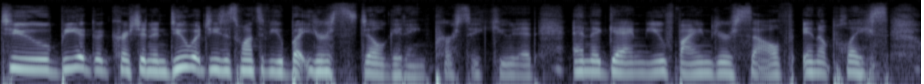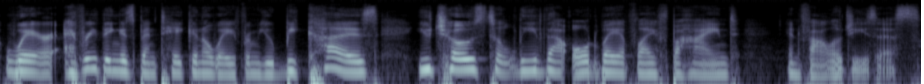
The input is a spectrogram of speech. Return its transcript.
to be a good Christian and do what Jesus wants of you, but you're still getting persecuted. And again, you find yourself in a place where everything has been taken away from you because you chose to leave that old way of life behind and follow Jesus.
